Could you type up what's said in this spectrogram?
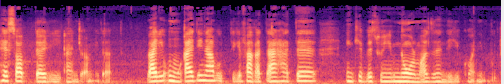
حسابداری انجام می‌داد. ولی اونقدی نبود دیگه. فقط در حد اینکه بتونیم نرمال زندگی کنیم بود.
